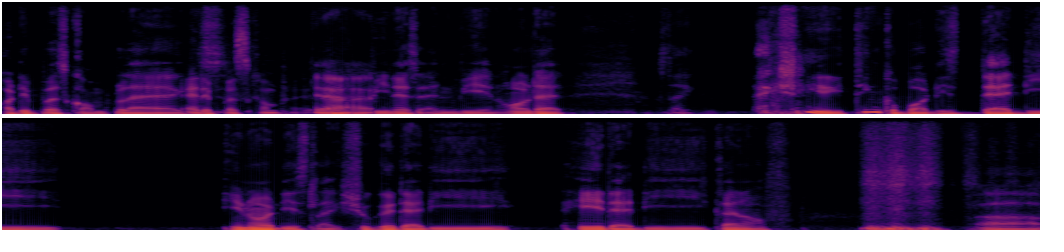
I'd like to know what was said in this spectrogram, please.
Oedipus complex, Oedipus complex. Yeah. penis envy, and all that. It's like actually, you think about this daddy. You know, this like sugar daddy, hey daddy kind of uh,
